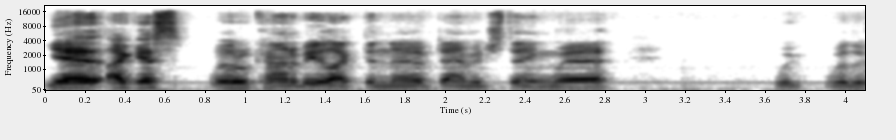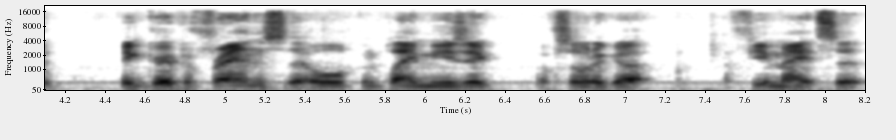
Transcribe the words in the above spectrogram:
Yeah, I guess it'll kind of be like the nerve damage thing where we, with big group of friends that all can play music, I've sort of got a few mates that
